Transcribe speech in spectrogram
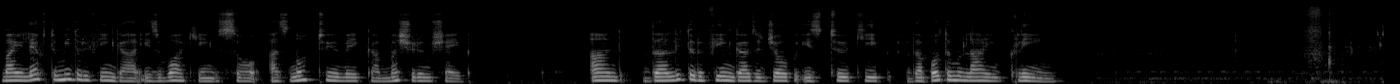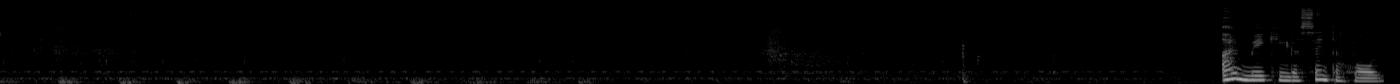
My left middle finger is working so as not to make a mushroom shape and the little finger's job is to keep the bottom line clean. I'm making a center hole.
